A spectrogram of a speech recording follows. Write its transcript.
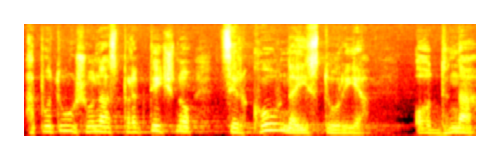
а тому, що у нас практично церковна історія одна.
